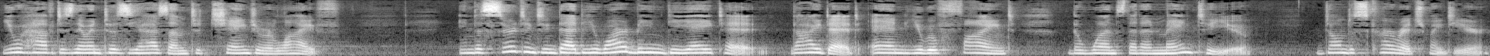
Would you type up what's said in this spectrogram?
You have this new enthusiasm to change your life in the certainty that you are being guided, guided, and you will find the ones that are meant to you. Don't discourage, my dear.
